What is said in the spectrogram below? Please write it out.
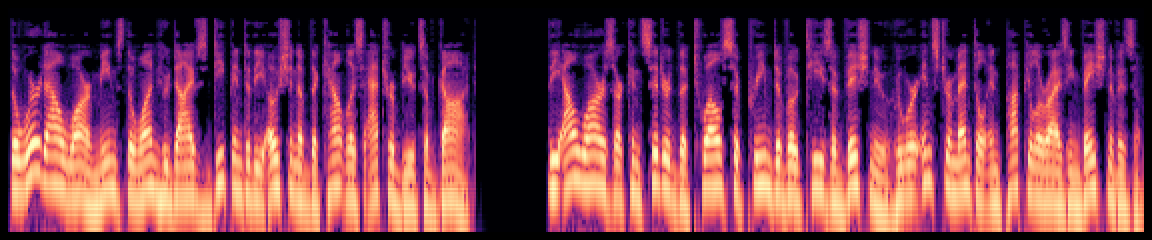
The word alwar means the one who dives deep into the ocean of the countless attributes of God. The Alwars are considered the twelve supreme devotees of Vishnu who were instrumental in popularizing Vaishnavism.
